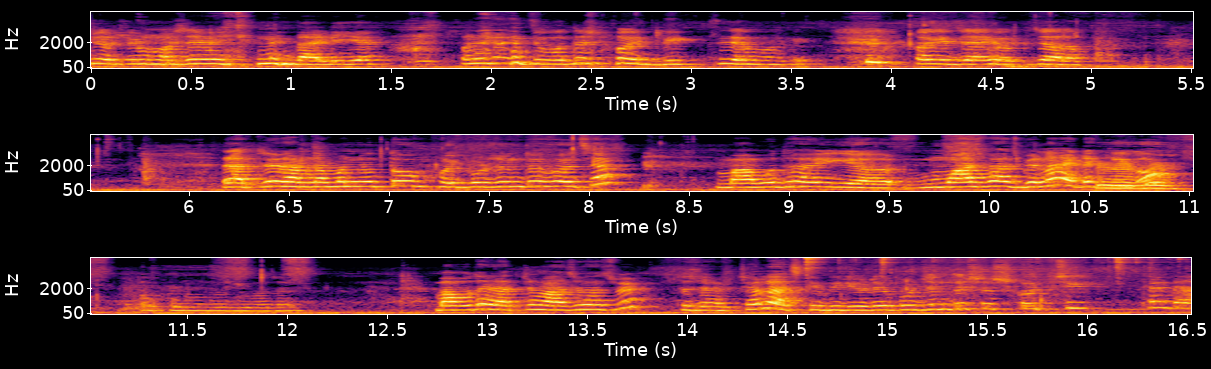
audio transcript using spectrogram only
শ্বশুর মশাই ওইখানে দাঁড়িয়ে। মানে রীতিমতো সবাই দেখছে আমাকে। ওকে যাই হোক চলো। রাত্রে রান্না বান্না তো ওই পর্যন্ত হয়েছে। মা বোধ হয় মাছ ভাজবে না? এটা কি গো? ও কুমড়ি বোধ হয় মা বোধ হয় রাত্রে মাছ ভাজবে। তো যাই হোক চলো আজকে ভিডিওটা পর্যন্ত শেষ করছি। টাটা!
